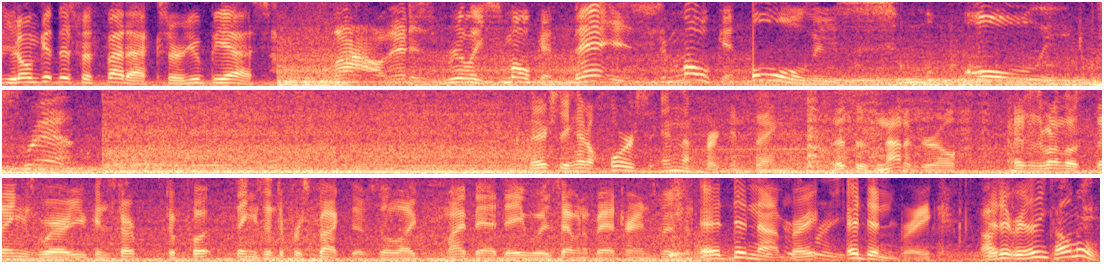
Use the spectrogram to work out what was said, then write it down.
You don't get this with FedEx or UPS. Wow, that is really smoking. That is smoking. Holy sm holy crap. They actually had a horse in the freaking thing. This is not a drill. This is one of those things where you can start to put things into perspective. So like my bad day was having a bad transmission. It did not break. It didn't break. Uh, did it really? Tell me.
